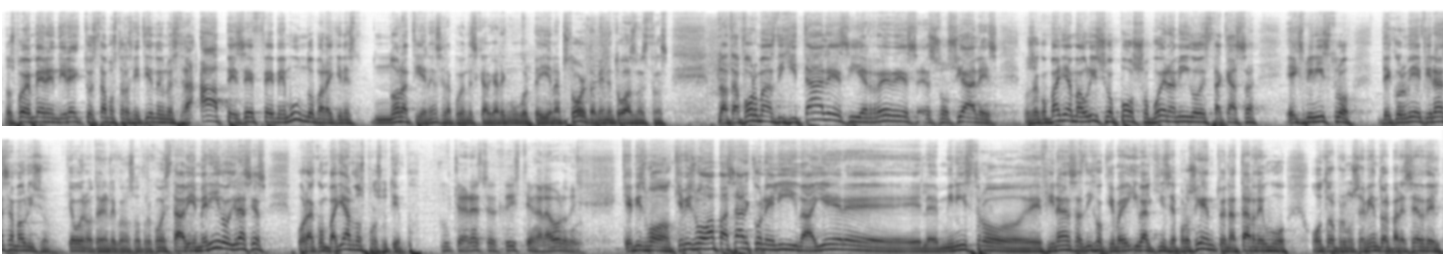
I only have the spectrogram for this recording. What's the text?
Nos pueden ver en directo, estamos transmitiendo en nuestra app FM Mundo. Para quienes no la tienen, se la pueden descargar en Google Play y en App Store, también en todas nuestras plataformas digitales y en redes sociales. Nos acompaña Mauricio Pozo, buen amigo de esta casa, exministro de Economía y Finanzas. Mauricio, qué bueno tenerle con nosotros. ¿Cómo está? Bienvenido y gracias por acompañarnos por su tiempo. Muchas gracias, Cristian, a la orden. ¿Qué mismo, ¿Qué mismo va a pasar con el IVA? Ayer eh, el ministro de Finanzas dijo que iba al 15%, en la tarde hubo otro pronunciamiento al parecer del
